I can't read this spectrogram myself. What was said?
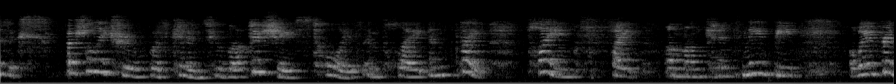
is especially true with kittens who love to chase toys and play and fight. Playing fight among kittens may be a way for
